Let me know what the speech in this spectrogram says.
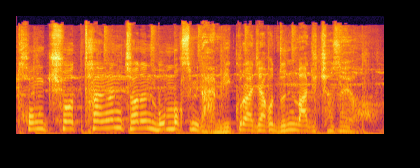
통추어탕은 저는 못 먹습니다 미꾸라지하고 눈 마주쳐서요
